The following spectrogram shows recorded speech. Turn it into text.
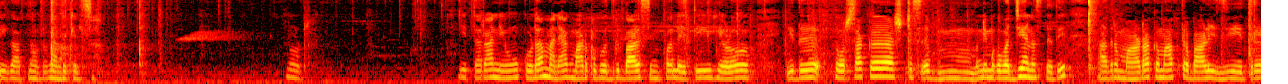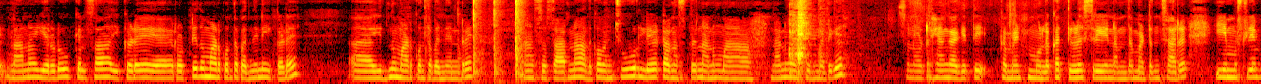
ಈಗ ಆತು ನೋಡ್ರಿ ನಂದು ಕೆಲಸ. ನೋಡ್ರಿ. ಈ ಥರ ನೀವು ಕೂಡ ಮನ್ಯಾಗ ಮಾಡ್ಕೊಬೋದ್ರಿ. ಭಾಳ ಸಿಂಪಲ್ ಐತಿ. ಹೇಳೋ ಇದು ತೋರ್ಸಕ್ಕೆ ಅಷ್ಟು ನಿಮ್ಗೆ ವಜ್ಜಿ ಅನಿಸ್ತೈತಿ. ಆದ್ರೆ ಮಾಡೋಕೆ ಮಾತ್ರ ಭಾಳ ಈಸಿ ಐತ್ರಿ. ನಾನು ಎರಡೂ ಕೆಲಸ ಈ ಕಡೆ ರೊಟ್ಟಿದು ಮಾಡ್ಕೊತ ಬಂದೀನಿ ಈ ಕಡೆ. ಇದನ್ನು ಮಾಡ್ಕೊತ ಬಂದೀನಿ ರೀ ಸೊ ಸಾರ್ನ ಅದಕ್ಕೆ ಒಂಚೂರು ಲೇಟ್ ಅನ್ನಿಸ್ತು ನನಗೆ ಮಾ ನನಗೆ ಅನ್ಸಿದ ಮಟ್ಟಿಗೆ ಸೊ ನೋಡ್ರಿ, ಹೆಂಗಾಗೈತಿ? ಕಮೆಂಟ್ ಮೂಲಕ ತಿಳಿಸ್ರಿ ನಮ್ದು ಮಟನ್ ಸಾರು. ಈ ಮುಸ್ಲಿಮ್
